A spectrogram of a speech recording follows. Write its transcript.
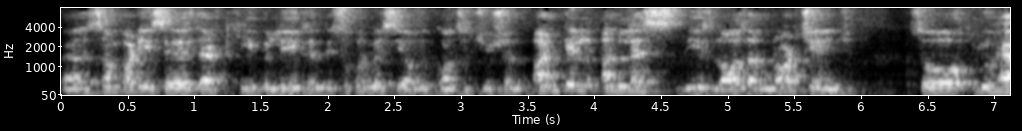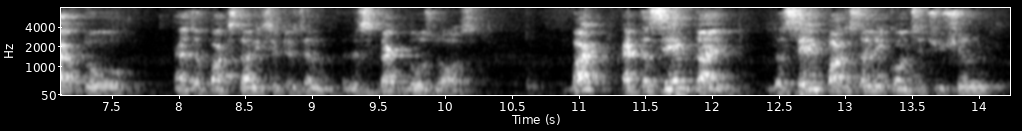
uh, somebody says that he believes in the supremacy of the constitution, until unless these laws are not changed, so you have to, as a Pakistani citizen, respect those laws. But at the same time, the same Pakistani constitution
